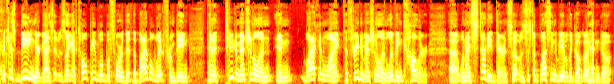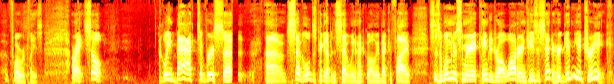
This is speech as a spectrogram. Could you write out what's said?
But just being there, guys, it was like I've told people before that the Bible went from being kind of two dimensional and, and black and white to three dimensional and living color uh, when I studied there. And so it was just a blessing to be able to go. Go ahead and go forward, please. All right, so Going back to verse uh, uh, 7, we'll just pick it up in 7. We don't have to go all the way back to 5. It says, A woman of Samaria came to draw water, and Jesus said to her, Give me a drink.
